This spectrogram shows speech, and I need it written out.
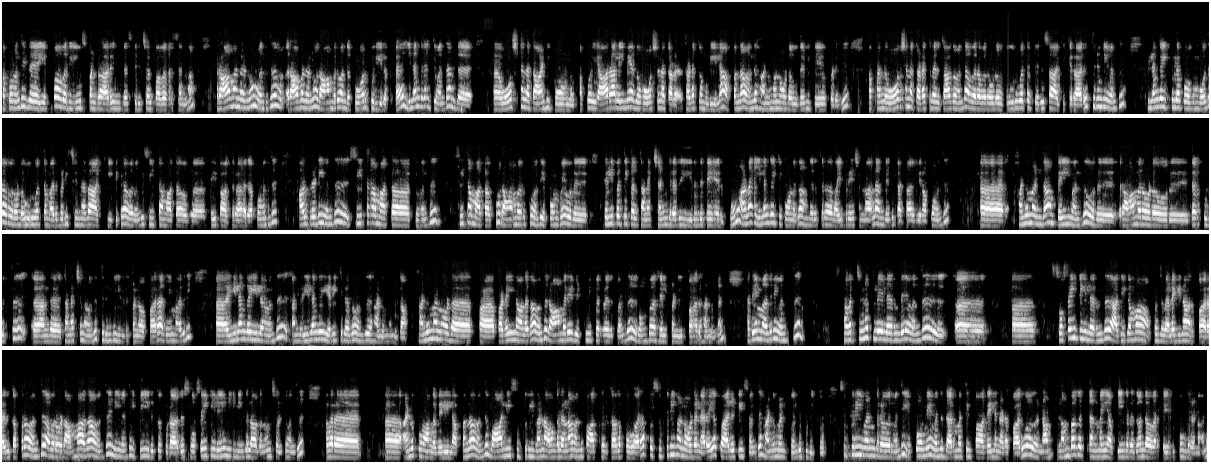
அப்போ வந்து இத எப்போ அவர் யூஸ் பண்றாரு இந்த ஸ்பிரிச்சுவல் பவர்ஸ் எல்லாம் ராவணனும் வந்து ராவணனும் ராமரும் அந்த போர் புரியறப்ப இலங்கைக்கு வந்து அந்த ஓஷனை தாண்டி போகணும். அப்போ யாராலையுமே அந்த ஓஷனை கட கடக்க முடியல. அப்பதான் வந்து ஹனுமனோட உதவி தேவைப்படுது. அப்ப அந்த ஓஷனை கடக்கிறதுக்காக வந்து அவர் அவரோட உருவத்தை பெருசா ஆக்கிக்கிறாரு. திரும்பி வந்து இலங்கைக்குள்ள போகும்போது அவரோட உருவத்தை மறுபடி சின்னதா ஆக்கிக்கிட்டு அவர் வந்து சீதா மாதாவை போய் பாக்குறாரு. அப்போ வந்து ஆல்ரெடி வந்து சீதா மாதாக்கு வந்து சீதா மாதாக்கும் ராமருக்கும் வந்து எப்பவுமே ஒரு டெலிபத்திக்கல் கனெக்ஷன்ங்கிறது இருந்துட்டே இருக்கும். ஆனா இலங்கைக்கு போனதும் அங்க இருக்கிற வைப்ரேஷனால அந்த இது கட் ஆகிரும். அப்போ வந்து ஆஹ் ஹனுமன் தான் பெய் வந்து ஒரு ராமரோட ஒரு இதை கொடுத்து அந்த கனெக்ஷனை வந்து திரும்பி இது பண்ண வைப்பாரு. அதே மாதிரி இலங்கையில வந்து அந்த இலங்கை எரிக்கிறதும் வந்து ஹனுமன் தான். ஹனுமனோட ப படையினாலதான் வந்து ராமரே வெற்றி பெறதுக்கு வந்து ரொம்ப ஹெல்ப் பண்ணியிருப்பாரு ஹனுமன். அதே மாதிரி வந்து அவர் சின்ன பிள்ளையில இருந்தே வந்து ஆஹ் ஆஹ் சொசைட்டில இருந்து அதிகமா கொஞ்சம் விலகிதான் இருப்பாரு. அதுக்கப்புறம் வந்து அவரோட அம்மா தான் வந்து நீ வந்து இப்படியே இருக்கக்கூடாது. சொசைட்டிலயும் நீ மிங்கிள் ஆகணும்னு சொல்லிட்டு வந்து அவரை ஆஹ் அனுப்புவாங்க வெளியில. அப்பதான் வந்து வாலி சுக்ரீவன் அவங்களெல்லாம் வந்து பாக்குறதுக்காக போவாரு. அப்ப சுக்ரீவனோட நிறைய குவாலிட்டிஸ் வந்து ஹனுமனுக்கு வந்து பிடிக்கும். சுக்ரீவன்கிறவர் வந்து எப்பவுமே வந்து தர்மத்தின் பாதையில நடப்பாரு. நம் நம்பகத்தன்மை அப்படிங்கிறது வந்து அவர்கிட்ட இருக்குங்கிறனால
